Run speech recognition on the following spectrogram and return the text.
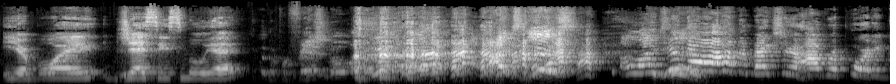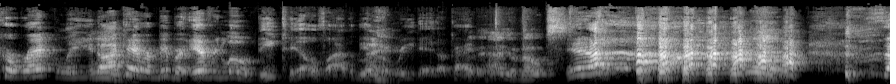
Your boy Jesse Smollett. a professional. I like this. I like You this. know I have to make sure I'm reporting Know, I can't remember every little detail, so I have to be able to read it. Okay. Have your notes. You know? so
